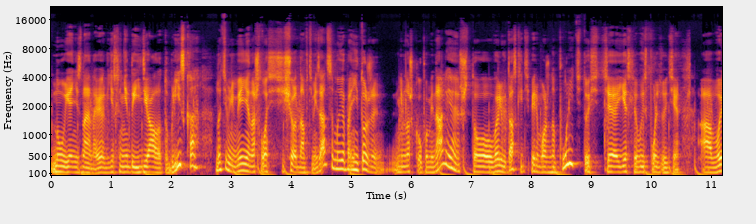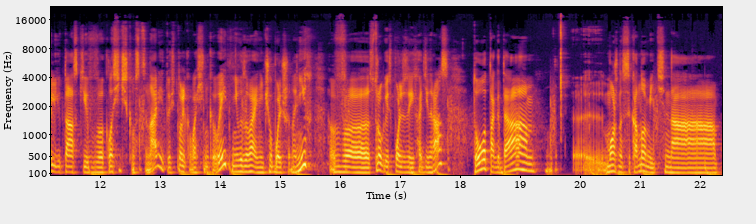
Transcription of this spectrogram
ну, я не знаю, наверное, если не до идеала, то близко. Но, тем не менее, нашлась еще одна оптимизация. Мы о ней тоже немножко упоминали, что value task теперь можно пулить. То есть, э, если вы используете а, value task в классическом сценарии, то есть только в осинка wait, не вызывая ничего больше на них, в, строго используя их один раз, то тогда э, можно сэкономить на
